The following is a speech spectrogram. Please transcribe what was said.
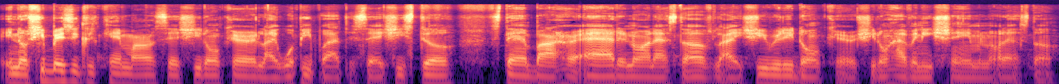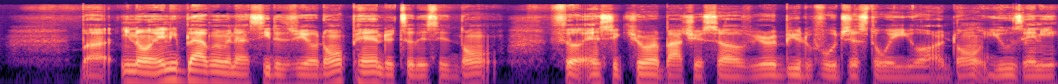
You know, she basically came out and said she don't care like what people have to say. She still stand by her ad and all that stuff. Like she really don't care. She don't have any shame and all that stuff. But you know, any black women that see this video, don't pander to this. Don't feel insecure about yourself. You're beautiful just the way you are. Don't use any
